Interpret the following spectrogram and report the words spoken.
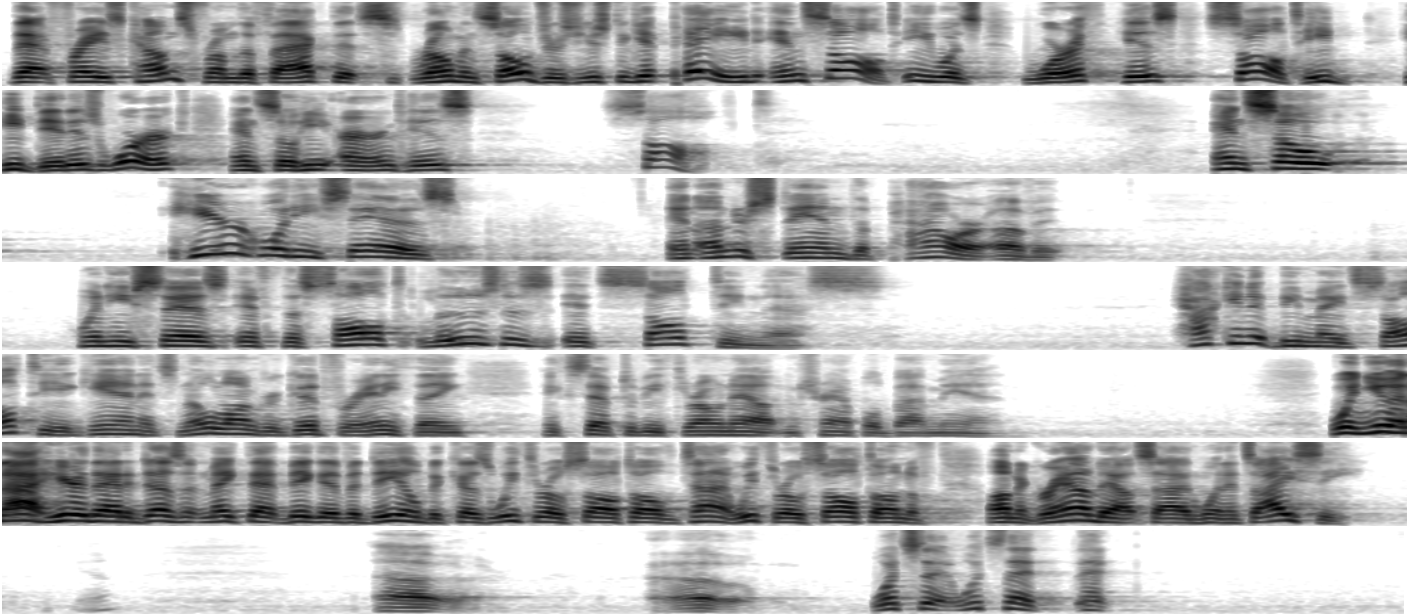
That phrase comes from the fact that Roman soldiers used to get paid in salt. He was worth his salt. He, he did his work, and so he earned his salt. And so, hear what he says and understand the power of it when he says, if the salt loses its saltiness, how can it be made salty again? It's no longer good for anything except to be thrown out and trampled by men. When you and I hear that, it doesn't make that big of a deal because we throw salt all the time. We throw salt on the, on the ground outside when it's icy. Uh, uh, what's that? What's that? That,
